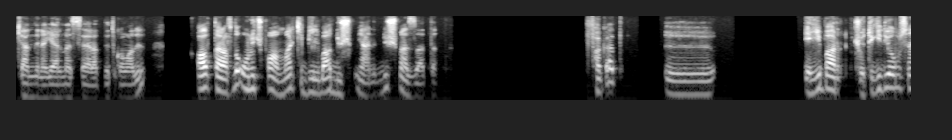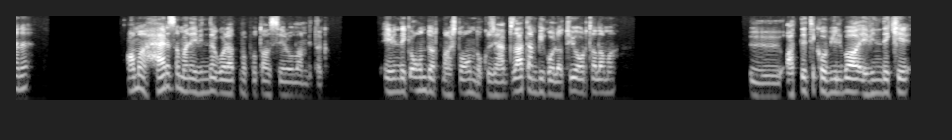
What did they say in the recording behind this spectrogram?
Kendine gelmezse eğer Atletico Madrid. Alt tarafta 13 puan var ki Bilbao düş yani düşmez zaten. Fakat e, Eibar kötü gidiyor bu sene. Ama her zaman evinde gol atma potansiyeli olan bir takım. Evindeki 14 maçta 19 yani zaten bir gol atıyor ortalama. E, Atletico Bilbao evindeki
